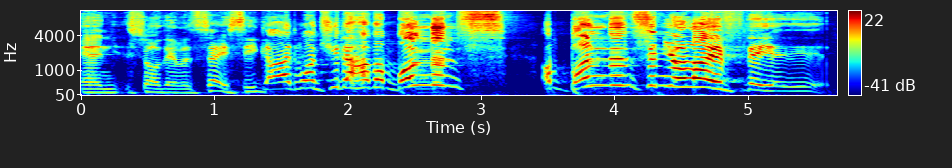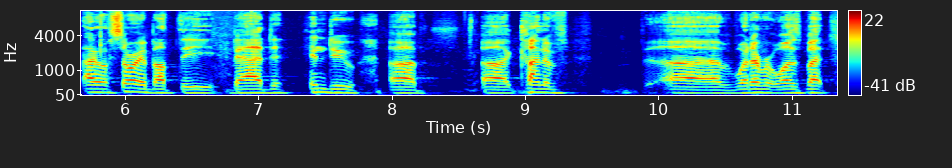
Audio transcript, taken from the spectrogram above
and so they would say, See, God wants you to have abundance, abundance in your life. They, I'm sorry about the bad Hindu uh, uh, kind of uh, whatever it was, but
